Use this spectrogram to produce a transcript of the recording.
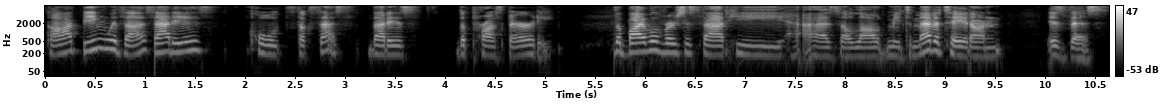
God being with us, that is called success. That is the prosperity. The Bible verses that he has allowed me to meditate on is this.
